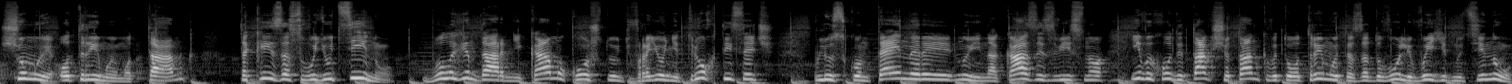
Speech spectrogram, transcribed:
що ми отримуємо танк таки за свою ціну. Бо легендарні камо коштують в районі 3000, плюс контейнери, ну і накази, звісно. І виходить так, що танк ви то отримуєте за доволі вигідну ціну.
